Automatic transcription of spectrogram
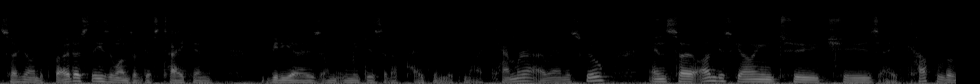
So go into photos, these are ones I've just taken videos and images that I've taken with my camera around the school and so I'm just going to choose a couple of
